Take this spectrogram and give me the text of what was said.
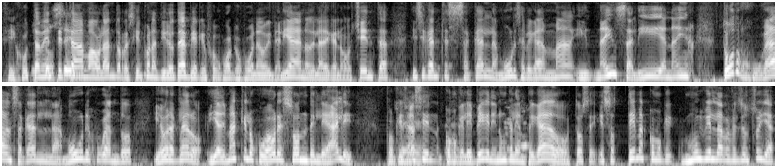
Sí, justamente Entonces- estábamos hablando recién con Atilo Tapia, que fue un jugador que jugó en italiano de la década de los 80. Dice que antes se sacaban la mugre, se pegaban más y nadie salía, nadie, todos jugaban, sacaban la mugre jugando. Y ahora, claro, y además que los jugadores son desleales, porque Sí, se hacen sí. como que le peguen y nunca le han pegado. Entonces, esos temas, como que, muy bien la reflexión suya,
